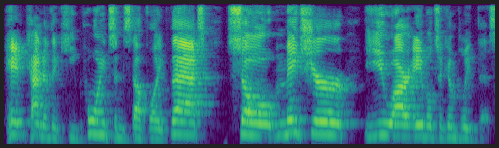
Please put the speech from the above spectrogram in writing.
hit kind of the key points and stuff like that. So make sure you are able to complete this.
